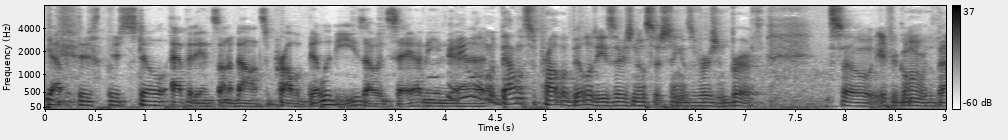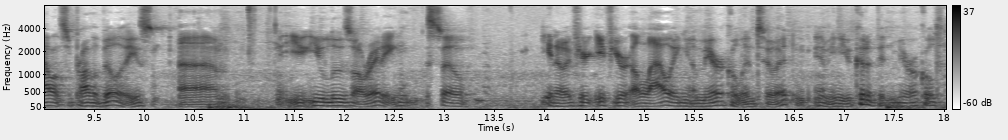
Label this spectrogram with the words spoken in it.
yeah, but there's there's still evidence on a balance of probabilities. I would say. I mean, okay, well, uh, on a balance of probabilities, there's no such thing as virgin birth. So if you're going with a balance of probabilities, um, you you lose already. So you know if you're if you're allowing a miracle into it, I mean, you could have been miracled.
